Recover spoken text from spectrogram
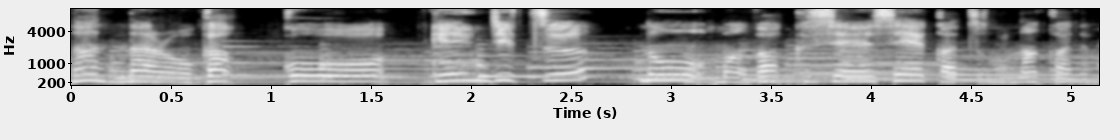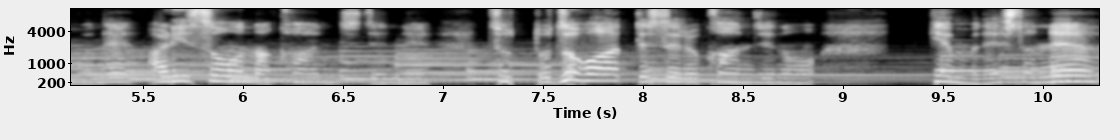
なんだろう学校現実の、まあ、学生生活の中でもねありそうな感じでねちょっとゾワってする感じのゲームでしたね。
